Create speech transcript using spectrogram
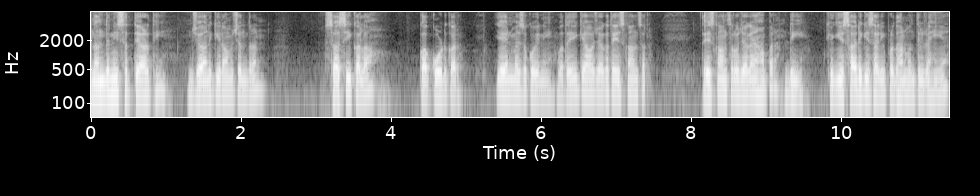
नंदिनी सत्यार्थी, जानकी रामचंद्रन शशिकला काकोडकर। या इनमें से कोई नहीं। बताइए क्या हो जाएगा तेईस का आंसर? तेईस का आंसर हो जाएगा यहाँ पर डी, क्योंकि ये सारी की सारी प्रधानमंत्री रही हैं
